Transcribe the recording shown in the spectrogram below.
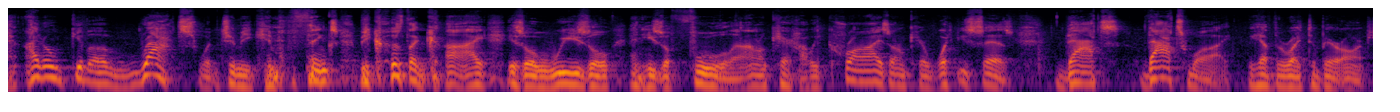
And I don't give a rat's what Jimmy Kimmel thinks because the guy is a weasel and he's a fool. And I don't care how he cries. I don't care what he says. That's, that's why we have the right to bear arms.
